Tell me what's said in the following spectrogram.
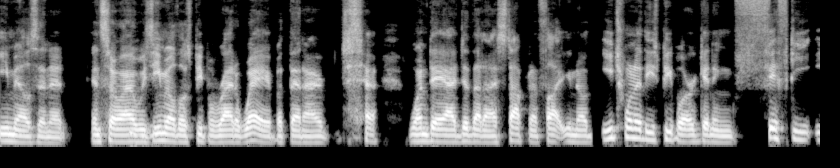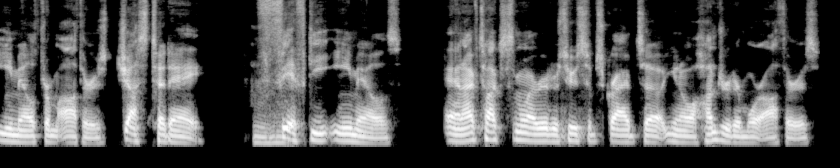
emails in it. And so I always Mm-hmm. email those people right away. But then I just, one day I did that. And I stopped and I thought, you know, each one of these people are getting 50 emails from authors just today. Mhm. 50 emails. And I've talked to some of my readers who subscribe to, you know, 100 or more authors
